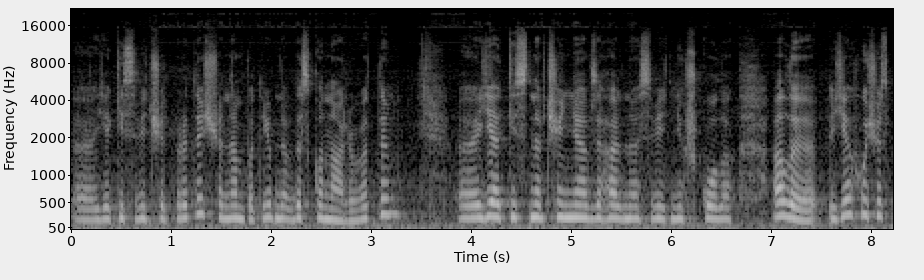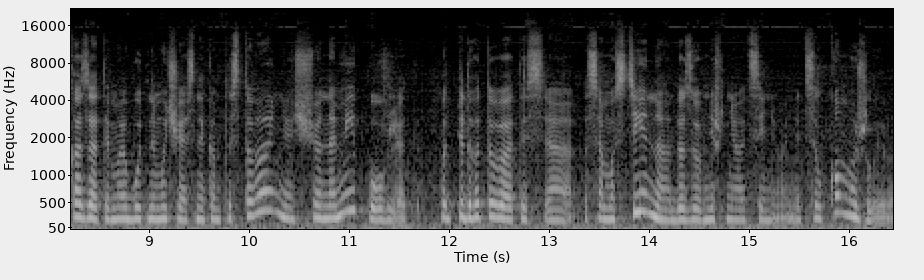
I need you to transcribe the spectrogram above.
е, які свідчать про те, що нам потрібно вдосконалювати е, якість навчання в загальноосвітніх школах. Але я хочу сказати майбутнім учасникам тестування, що, на мій погляд, от підготуватися самостійно до зовнішнього оцінювання цілком можливо,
